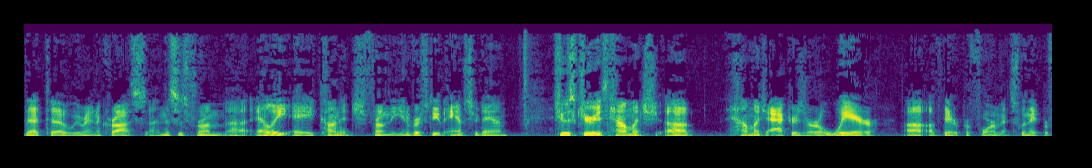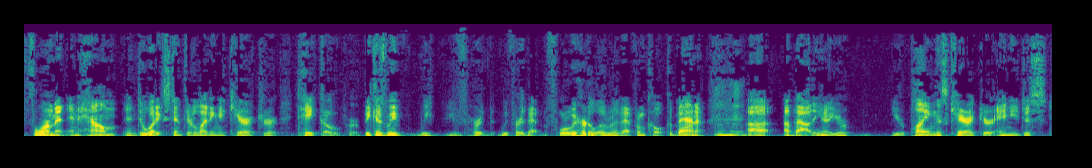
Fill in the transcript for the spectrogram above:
that uh, we ran across, and this is from uh, Elly A. Konijn from the University of Amsterdam. She was curious how much uh, how much actors are aware uh, of their performance when they perform it, and how and to what extent they're letting a character take over. Because we've we've you've heard we've heard that before. We heard a little bit of that from Colt Cabana uh, about you know you're you're playing this character and you just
